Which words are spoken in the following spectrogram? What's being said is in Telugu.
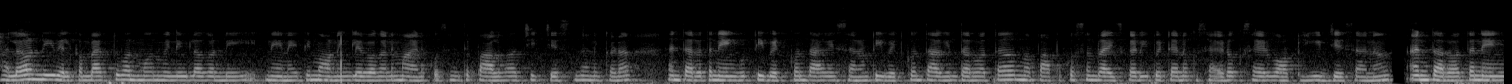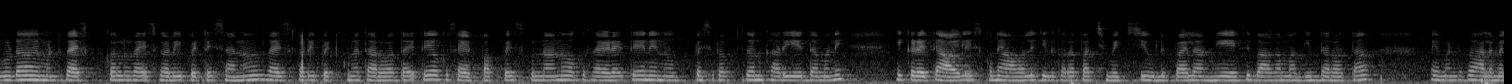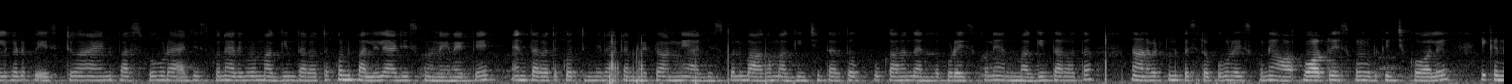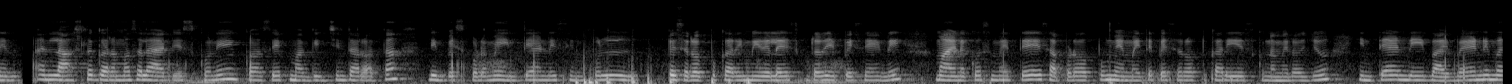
హలో అండి welcome back to one more mini vlog అండి. నేనైతే మార్నింగ్ లేవగానే మా ఆయన కోసం అయితే పాలు కాచి ఇచ్చేస్తున్నాను ఇక్కడ. అండ్ తర్వాత నేను కూడా టీ పెట్టుకొని తాగేస్తాను టీ పెట్టుకొని తాగిన తర్వాత మా పాప కోసం రైస్ కడిగి పెట్టాను. ఒక సైడ్ ఒక సైడ్ వాటర్ హీట్ చేశాను. అండ్ తర్వాత నేను కూడా ఏమంటే రైస్ కుక్కర్లో రైస్ కడిగి పెట్టేశాను. రైస్ కడిగి పెట్టుకున్న తర్వాత అయితే ఒక సైడ్ పప్పు వేసుకున్నాను. ఒక సైడ్ అయితే నేను పెసరపప్పుతో కర్రీ వేద్దామని ఇక్కడైతే ఆయిల్ వేసుకుని ఆవాలు జీలకర్ర పచ్చిమిర్చి ఉల్లిపాయలు అన్నీ వేసి బాగా మగ్గిన తర్వాత ఏమంటారు అల్లం వెల్లిగడ్డ పేస్ట్ అండ్ పసుపు కూడా యాడ్ చేసుకొని అది కూడా మగ్గిన తర్వాత కొన్ని పల్లీలు యాడ్ చేసుకున్నాను నేనైతే. అండ్ తర్వాత కొత్తిమీర టమాటో అన్నీ యాడ్ చేసుకొని బాగా మగ్గించిన తర్వాత ఉప్పు కారం ధనియాలు కూడా వేసుకొని అది మగ్గిన తర్వాత నానబెట్టుకుని పెసరపప్పు కూడా వేసుకొని వాటర్ వేసుకొని ఉడికించుకోవాలి. ఇక నేను అండ్ లాస్ట్లో గరం మసాలా యాడ్ చేసుకొని కాసేపు మగ్గించిన తర్వాత దింపేసుకోవడమే. ఇంతే అండి సింపుల్. పెసరపప్పు కర్రీ మీరు ఎలా వేసుకుంటారో చెప్పేసేయండి. మా ఆయన కోసం అయితే సప్పడపప్పు మేమైతే పెసరపప్పు కర్రీ వేసుకున్నాం ఈరోజు. ఇంతే అండి. బాయ్ బాయ్ అండి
